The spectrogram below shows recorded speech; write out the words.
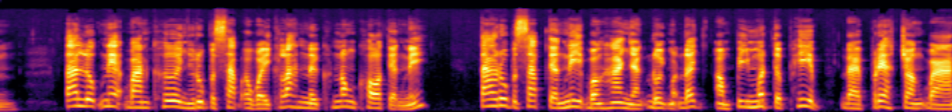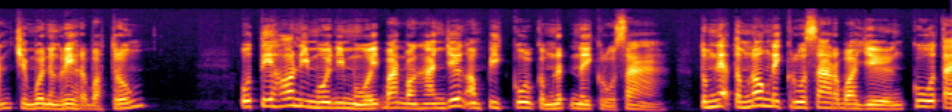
9តើលោកអ្នកបានឃើញរូបស័ព្ទអ្វីខ្លះនៅក្នុងខទាំងនេះតើរូបស័ព្ទទាំងនេះបង្ហាញយ៉ាងដូចម្ដេចអំពីមិត្តភាពដែលព្រះចង់បានជាមួយនឹងរាជរបស់ទ្រង់ឧទាហរណ៍នីមួយៗបានបង្ហាញយើងអំពីគោលគំនិតនៃគ្រួសារ ទំនាក់ទំនងនៃគ្រួសាររបស់យើង គួរតែ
